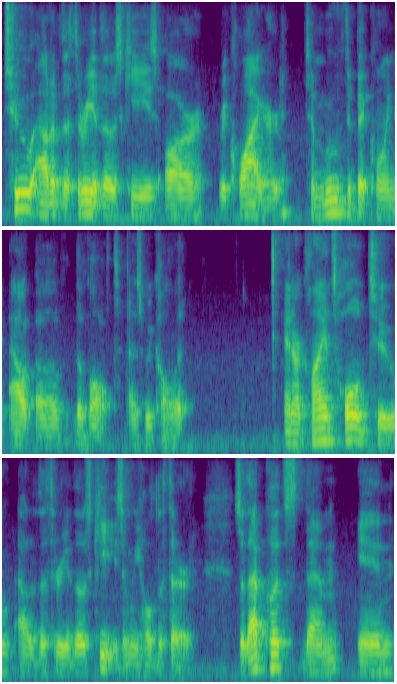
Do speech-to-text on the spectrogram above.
two out of the three of those keys are required to move the Bitcoin out of the vault, as we call it. And our clients hold two out of the three of those keys, and we hold the third. So that puts them in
